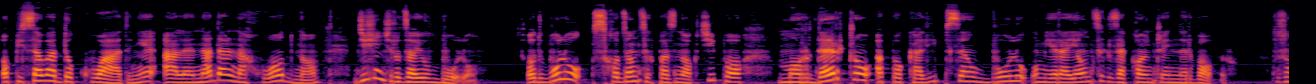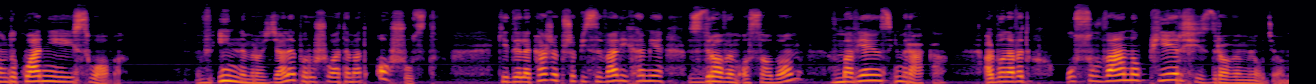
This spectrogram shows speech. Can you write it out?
opisała dokładnie, ale nadal na chłodno, 10 rodzajów bólu. Od bólu schodzących paznokci po morderczą apokalipsę bólu umierających zakończeń nerwowych. To są dokładnie jej słowa. W innym rozdziale poruszyła temat oszustw, kiedy lekarze przepisywali chemię zdrowym osobom, wmawiając im raka, albo nawet usuwano piersi zdrowym ludziom.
